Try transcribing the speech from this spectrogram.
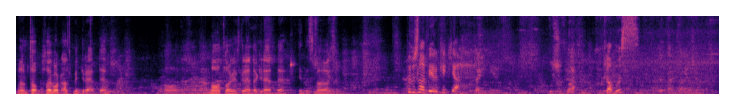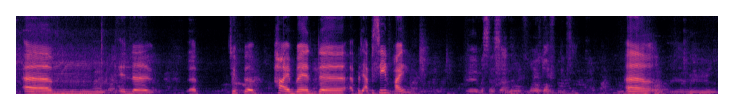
Man tar, tar bort allt med grädde. Ja. Matlagningsgrädde och grädde. Inte smör. De laranja. ehm, en eh, eh, typ uh, paj med apel- apelsinpaj. eh, maçã assada, molotov. Eh, mm,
